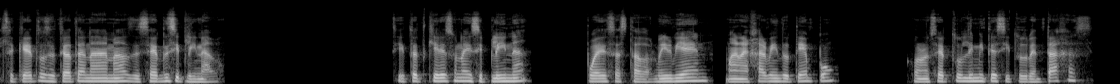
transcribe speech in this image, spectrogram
El secreto se trata nada más de ser disciplinado. Si tú adquieres una disciplina, puedes hasta dormir bien, manejar bien tu tiempo, conocer tus límites y tus ventajas,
